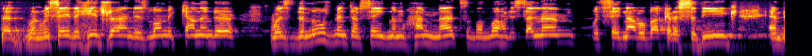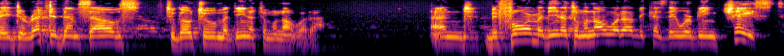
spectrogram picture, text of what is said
That when we say the hijrah in the Islamic calendar was the movement of Sayyidina Muhammad with Sayyidina Abu Bakr as-Siddiq and they directed themselves to go to Medina to Munawwara. And before Medina to Munawwara because they were being chased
